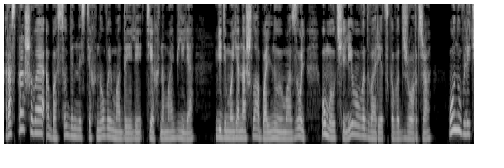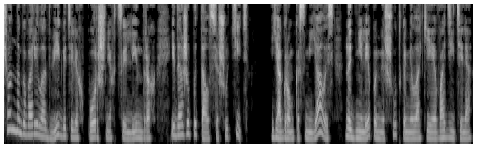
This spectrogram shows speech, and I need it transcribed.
расспрашивая об особенностях новой модели техномобиля. Видимо, я нашла больную мозоль у молчаливого дворецкого Джорджа. Он увлеченно говорил о двигателях, поршнях, цилиндрах и даже пытался шутить. Я громко смеялась над нелепыми шутками лакея-водителя,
